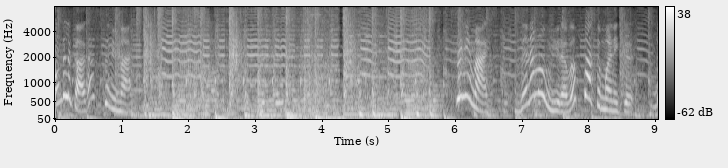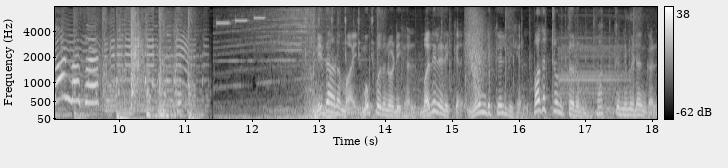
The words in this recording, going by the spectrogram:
உங்களுக்காக சினிமேக்ஸ் சினிமேக்ஸ் தினமும் இரவு பத்து மணிக்கு. டோன்ட் மிஸ் நிதானமாய் முப்பது நொடிகள் பதிலளிக்க இரண்டு கேள்விகள். பதற்றம் தரும் பத்து நிமிடங்கள்.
